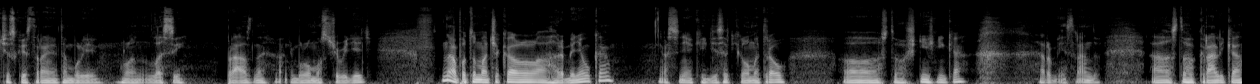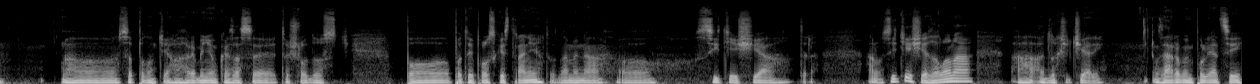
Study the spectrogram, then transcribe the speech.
českej strane tam boli len lesy prázdne a nebolo moc čo vidieť. No a potom ma čakala Hrebeňovka, asi nejakých 10 kilometrov z toho šnižníka, robím srandu, z toho králika sa potom ťahla hrebeňovka, zase to šlo dosť po, po tej polskej strane, to znamená sítejšia, teda, áno, sítejšia zelená a, a dlhšie čiary. Zároveň Poliaci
